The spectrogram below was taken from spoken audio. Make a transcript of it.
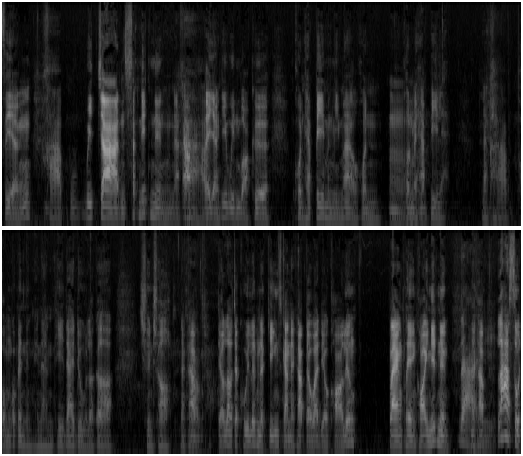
เสียงครับวิจารณ์สักนิดหนึ่งนะครับอ่าครับ แต่อย่างที่วินบอกคือคนแฮปปี้มันมีมากกว่าคนอืมคนไม่แฮปปี้แหละนะคครัรับบผมก็เป็นหนึ่งในนั้นที่ได้ดูแล้วก็ชื่นชอบนะครับครับ เดี๋ยวเราจะคุยเรื่อง The Kings กันนะครับ แต่ว่าเดี๋ยวขอเรื่องแปลงเพลงขออีกนิดหนึ่งได้นะครับพี่ล่าสุด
